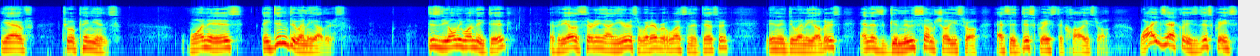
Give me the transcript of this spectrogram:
you have two opinions. One is they didn't do any others. This is the only one they did. And for the other 39 years or whatever it was in the desert, they didn't do any others. And this Genusam Shal Yisrael as a disgrace to Klal Yisrael. Why exactly is disgrace?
